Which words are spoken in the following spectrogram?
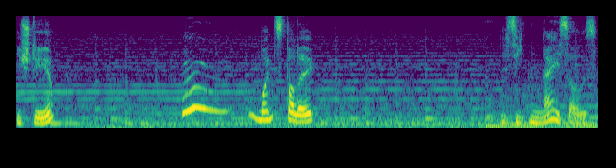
Ich stehe. Hm, Monster Lake. Das sieht nice aus.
